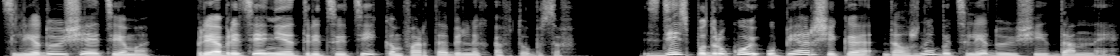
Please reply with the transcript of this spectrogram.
Следующая тема — приобретение 30 комфортабельных автобусов. Здесь под рукой у пиарщика должны быть следующие данные.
